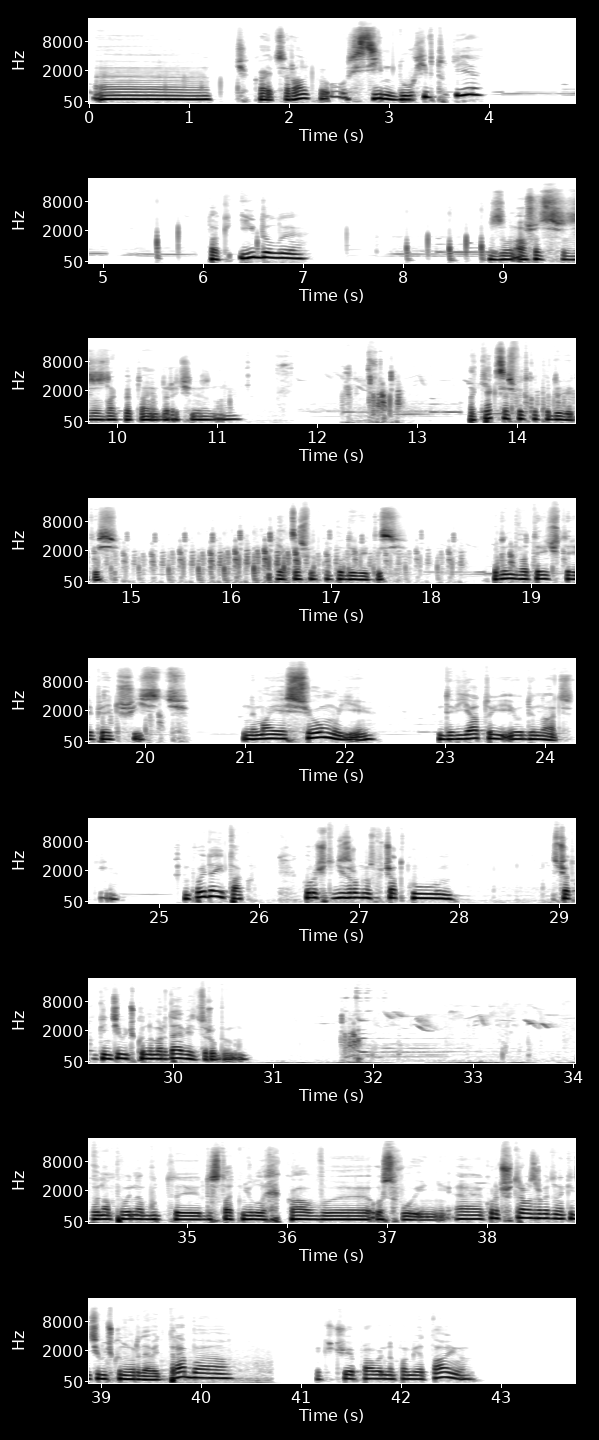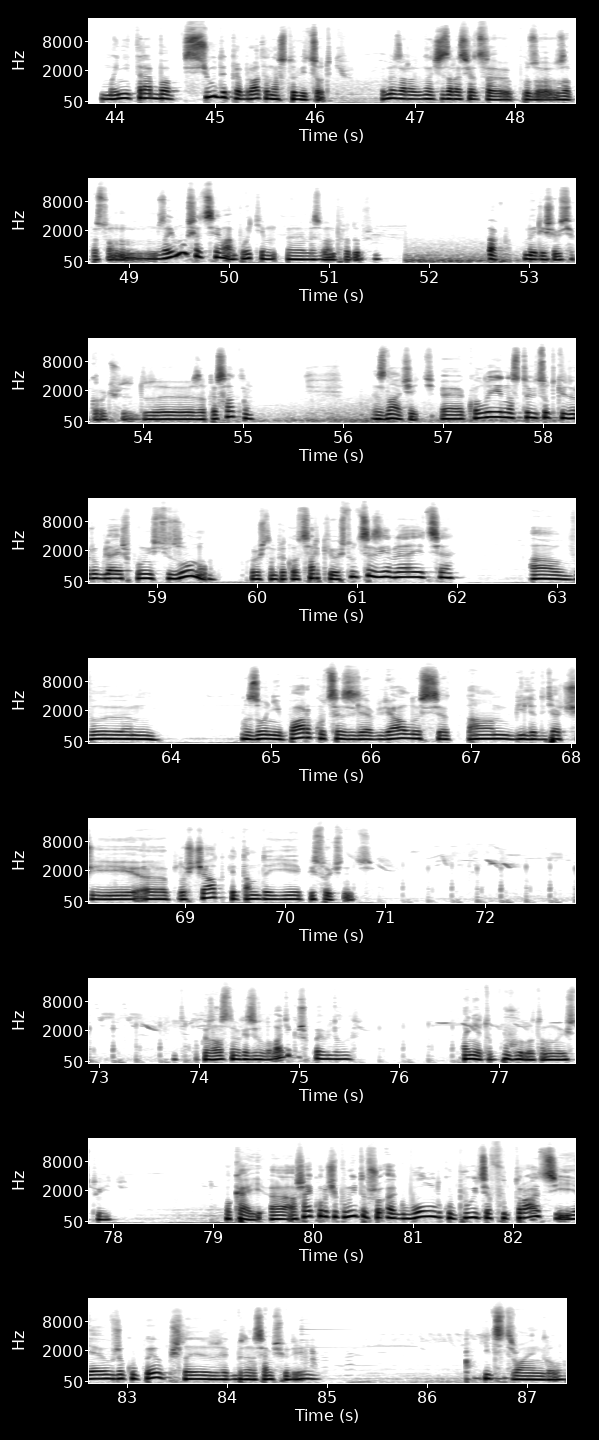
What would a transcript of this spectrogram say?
Е, чекай, ран. Сім духів тут є. Так, ідоли. А що це за знак питання, до речі, не знаю. Так, як це швидко подивитись? Як це швидко подивитись? 1, 2, 3, 4, 5, 6. Немає сьомої, дев'ятої і одинадцятої. Ну, по ідеї так. Коротше, тоді зробимо спочатку. Спочатку кінцівочку номер 9 зробимо. Вона повинна бути достатньо легка в освоєнні. Е, коротше, треба зробити на кінцівочку номер 9? Треба, якщо я правильно пам'ятаю, мені треба всюди прибрати на 100%. То ми зараз, значить, зараз я це поза записом займуся цим, а потім е, ми з вами продовжимо. Так, вирішився, коротше, записати. Значить, е, коли на 100% доробляєш повністю зону, коротше, наприклад, церкві ось тут це з'являється, а в зоні парку це з'являлося там біля дитячої е, площадки, там, де є пісочниця. Це показалось там якась голова тільки що появлялась? А ні, то пугало там воно і стоїть. Окей. е, А ще я, коротше, помітив, що екбол купується в футраці, і я його вже купив, пішли якби занесемо сюди. Kids Triangle.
